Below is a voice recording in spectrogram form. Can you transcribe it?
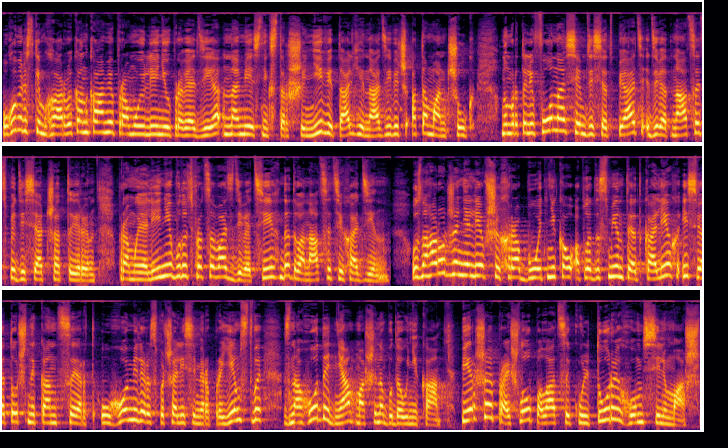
У гомельскім гарвыканкаме прамую лінію правядзе намеснік старшыні Віталь Геннадзевіч Атаманчук. Нумар тэлефона 75 19 54. Прамыя лініі будуць працаваць з 9 до 12 гадзін. Узнагароджанне лепшых работнікаў аплодисментов апладысменты ад калег і святочны канцэрт. У гомелі распачаліся мерапрыемствы з нагоды дня машынабудаўніка. Першае прайшло ў палацы культуры гомсельмаш.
